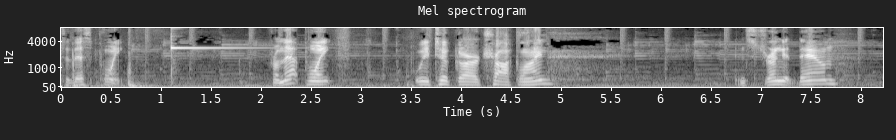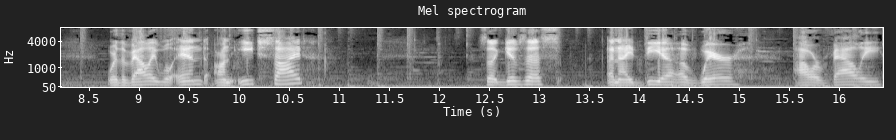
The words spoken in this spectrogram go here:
to this point. From that point, we took our chalk line and strung it down where the valley will end on each side. So it gives us an idea of where our valley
